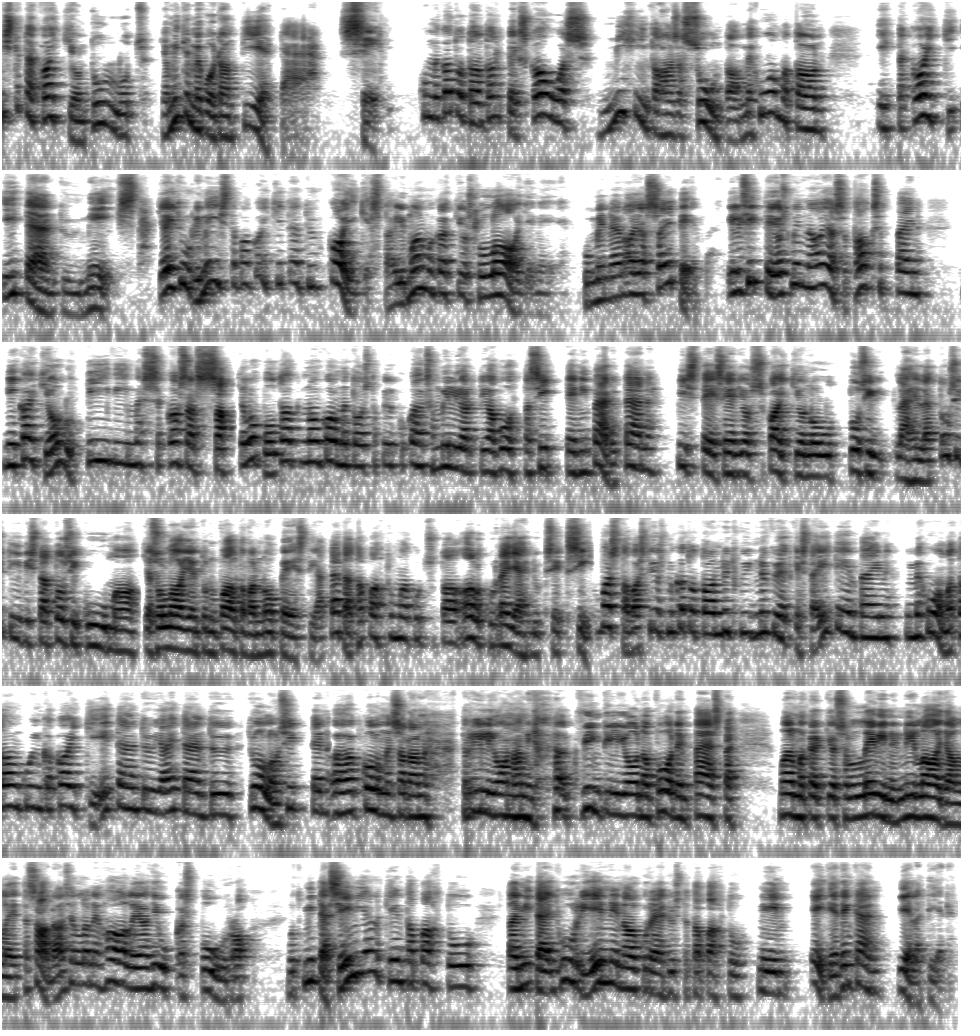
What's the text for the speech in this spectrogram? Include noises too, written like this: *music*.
Mistä tämä kaikki on tullut ja miten me voidaan tietää se? Kun me katsotaan tarpeeksi kauas mihin tahansa suuntaan, me huomataan, että kaikki etääntyy meistä. Ja ei juuri meistä, vaan kaikki etääntyy kaikesta. Eli maailmankaikkeus laajenee, kun mennään ajassa eteenpäin. Eli sitten jos mennään ajassa taaksepäin, niin kaikki on ollut tiiviimmässä kasassa. Ja lopulta noin 13,8 miljardia vuotta sitten niin päädytään pisteeseen, jossa kaikki on ollut tosi lähellä tosi tiivistä, tosi kuumaa. Ja se on laajentunut valtavan nopeasti. Ja tätä tapahtumaa kutsutaan alkuräjähdykseksi. Vastaavasti jos me katsotaan nyt nykyhetkestä eteenpäin, niin me huomataan kuinka kaikki etääntyy ja etääntyy, jolloin sitten äh, 300 triljoonan ja *laughs* kvintiljoonan vuoden päästä maailmankaikkeus on levinnyt niin laajalle, että saadaan sellainen haalea hiukkaspuuro. Mutta mitä sen jälkeen tapahtuu, tai mitä juuri ennen alkuräjähdystä tapahtuu, niin ei tietenkään vielä tiedetä.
